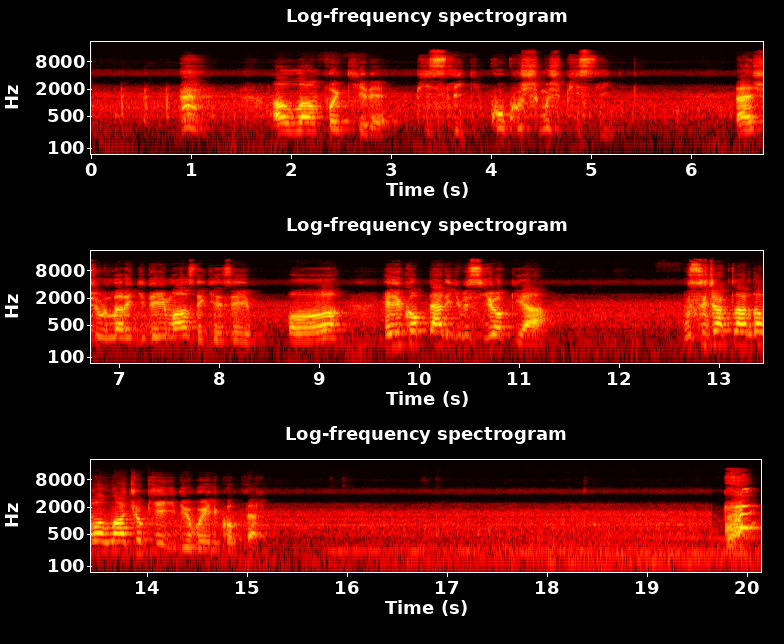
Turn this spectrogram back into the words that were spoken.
Allah'ın fakiri. Pislik. Kokuşmuş pislik. Ben şuralara gideyim az da gezeyim. Oo, helikopter gibisi yok ya. Bu sıcaklarda vallahi çok iyi gidiyor bu helikopter.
